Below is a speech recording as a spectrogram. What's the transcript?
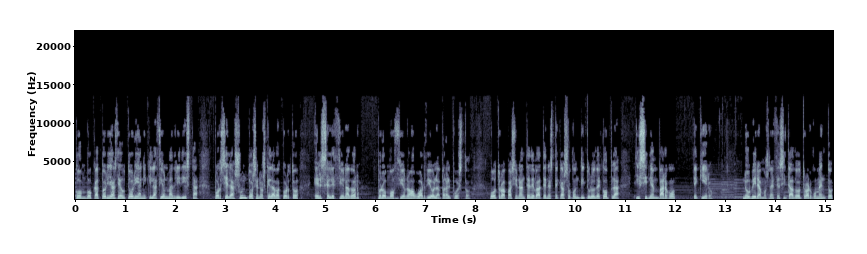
Convocatorias de autor y aniquilación madridista. Por si el asunto se nos quedaba corto, el seleccionador promocionó a Guardiola para el puesto. Otro apasionante debate, en este caso con título de copla, y sin embargo, te quiero. No hubiéramos necesitado otro argumento,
